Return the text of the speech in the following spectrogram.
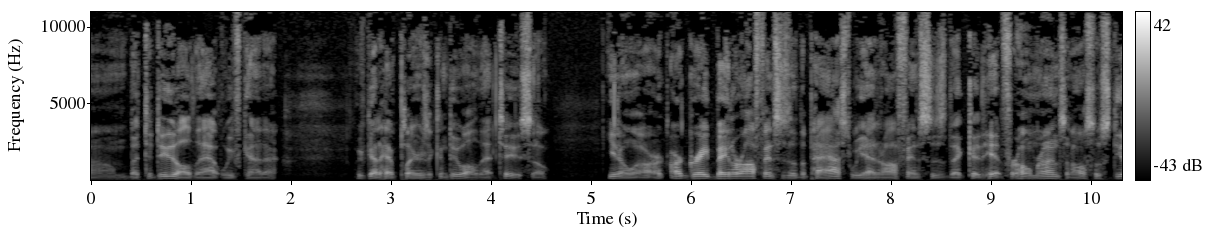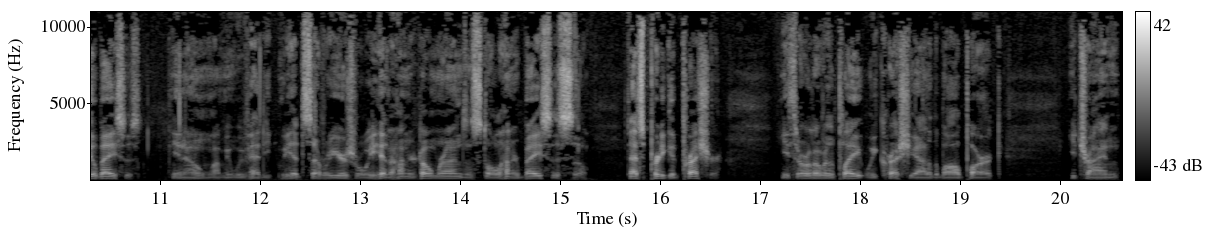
Um, but to do all that, we've got to we've got to have players that can do all that too. So, you know, our our great Baylor offenses of the past, we had offenses that could hit for home runs and also steal bases. You know, I mean, we've had we had several years where we hit 100 home runs and stole 100 bases, so that's pretty good pressure. You throw it over the plate, we crush you out of the ballpark. You try and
